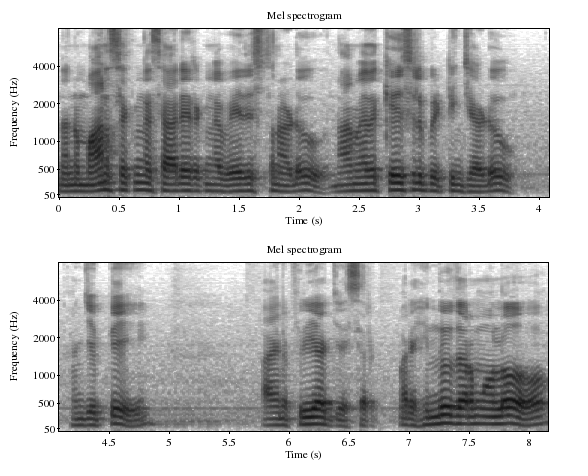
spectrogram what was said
నన్ను మానసికంగా శారీరకంగా వేధిస్తున్నాడు. నా మీద కేసులు పెట్టించాడు అని చెప్పి ఆయన ఫిర్యాదు చేశారు. మరి హిందూ ధర్మంలో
